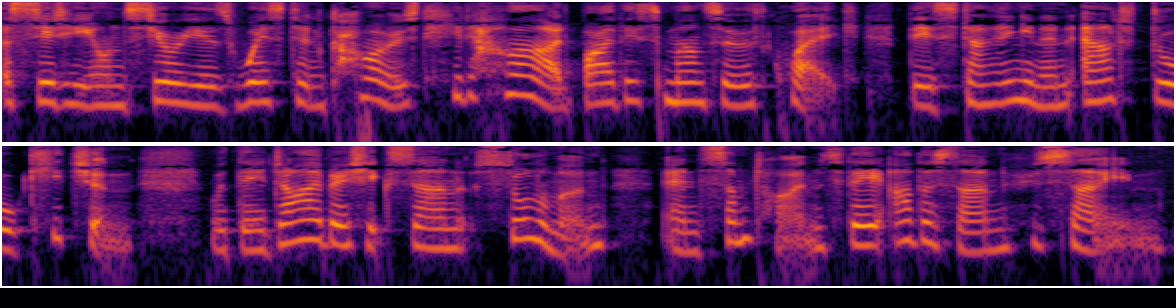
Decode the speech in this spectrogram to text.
a city on Syria's western coast hit hard by this month's earthquake. They're staying in an outdoor kitchen with their diabetic son Suleiman and sometimes their other son Hussein.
